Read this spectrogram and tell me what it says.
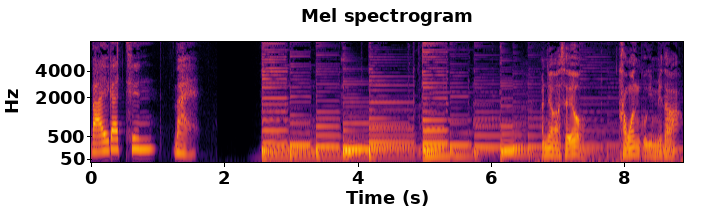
말 같은 말 안녕하세요. 강원국입니다.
